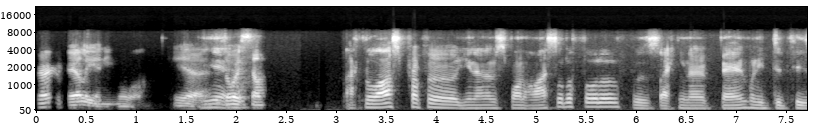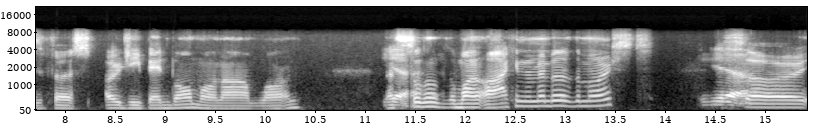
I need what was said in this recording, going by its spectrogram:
very rarely anymore. Yeah, Yeah. there's always something. Like the last proper unanimous one I sort of thought of was like you know Ben when he did his first OG Ben bomb on um Lauren. That's Yeah, sort of the one I can remember the most. yeah, So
